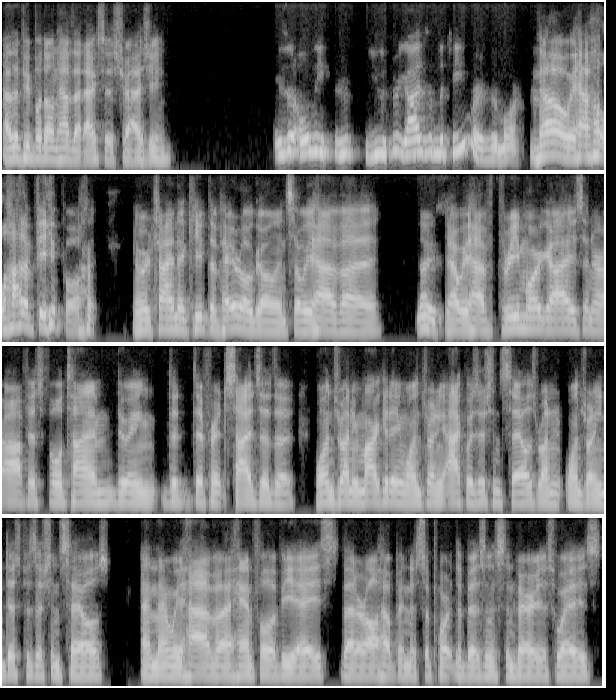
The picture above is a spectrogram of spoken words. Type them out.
Other people don't have that exit strategy. Is it only th- you three guys in the team, or is there more? No, we have a lot of people and we're trying to keep the payroll going. So we have uh Nice. Yeah, we have three more guys in our office full time doing the different sides of the one's running marketing, one's running acquisition sales, running one's running disposition sales. And then we have a handful of VAs that are all helping to support the business in various ways.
